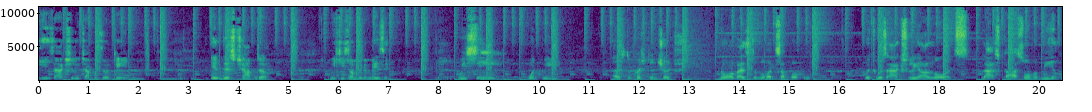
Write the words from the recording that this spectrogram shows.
is actually chapter 13 in this chapter, we see something amazing. We see what we, as the Christian church, know of as the Lord's Supper, which was actually our Lord's last Passover meal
